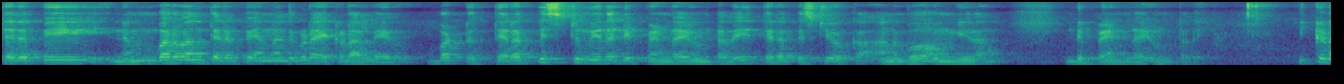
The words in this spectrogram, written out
థెరపీ నెంబర్ వన్ థెరపీ అన్నది కూడా ఎక్కడా లేదు. బట్ థెరపిస్ట్ మీద డిపెండ్ అయి ఉంటుంది. థెరపిస్ట్ యొక్క అనుభవం మీద డిపెండ్ అయి ఉంటుంది. ఇక్కడ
